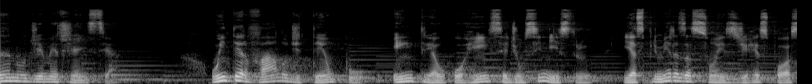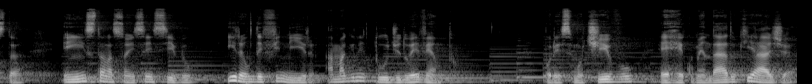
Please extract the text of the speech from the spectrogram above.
Plano de emergência. O intervalo de tempo entre a ocorrência de um sinistro e as primeiras ações de resposta em instalações sensível irão definir a magnitude do evento. Por esse motivo, é recomendado que haja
